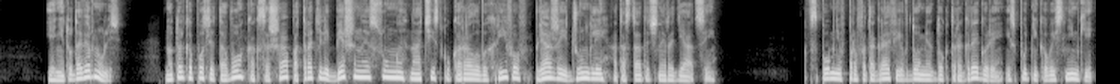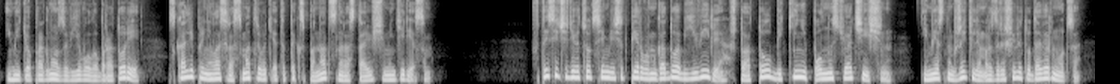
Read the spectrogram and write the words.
И они туда вернулись но только после того, как США потратили бешеные суммы на очистку коралловых рифов, пляжей и джунглей от остаточной радиации. Вспомнив про фотографии в доме доктора Грегори и спутниковые снимки и метеопрогнозы в его лаборатории, Скалли принялась рассматривать этот экспонат с нарастающим интересом. В 1971 году объявили, что атолл Бикини полностью очищен, и местным жителям разрешили туда вернуться –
